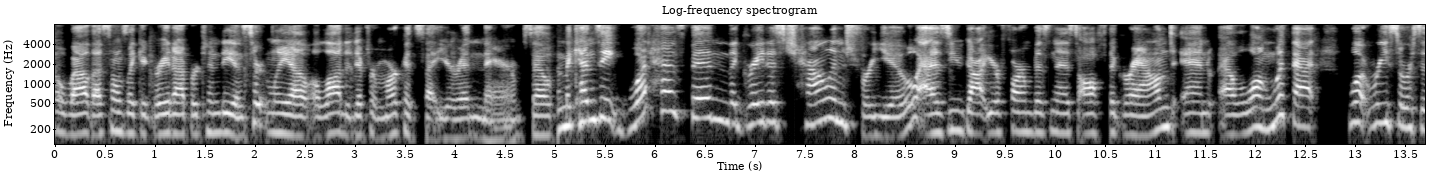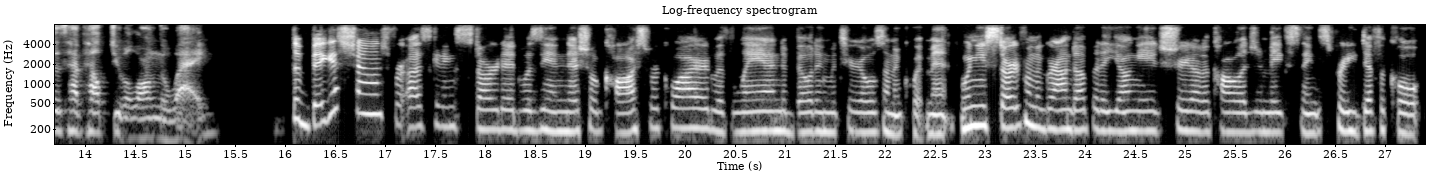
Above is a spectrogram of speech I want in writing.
Oh, wow. That sounds like a great opportunity and certainly a, a, lot of different markets that you're in there. So, Mackenzie, what has been the greatest challenge for you as you got your farm business off the ground? And along with that, what resources have helped you along the way? The biggest challenge for us getting started was the initial cost required with land, building materials, and equipment. When you start from the ground up at a young age, straight out of college, it makes things pretty difficult.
